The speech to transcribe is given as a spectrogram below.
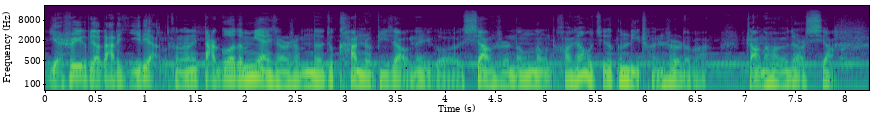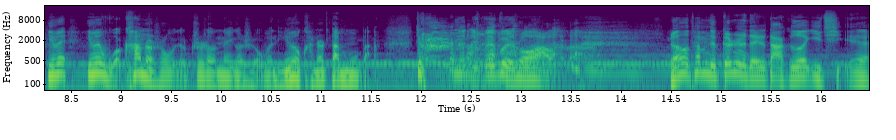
也是一个比较大的疑点了。可能那大哥的面相什么的，就看着比较那个像是能弄，好像我记得跟李晨似的吧，长得好像有点像。因为因为我看的时候我就知道那个是有问题，因为我看这弹幕版，那你别不许说话了。然后他们就跟着这个大哥一起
